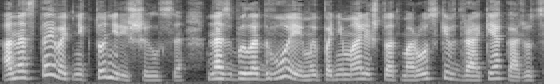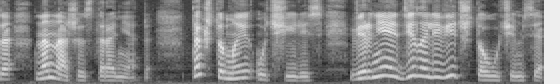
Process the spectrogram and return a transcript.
А настаивать никто не решился. Нас было двое и мы понимали что отморозки в драке окажутся на нашей стороне. Так что мы учились. Вернее делали вид что учимся.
